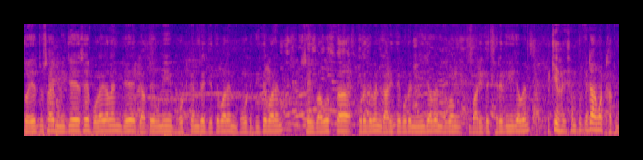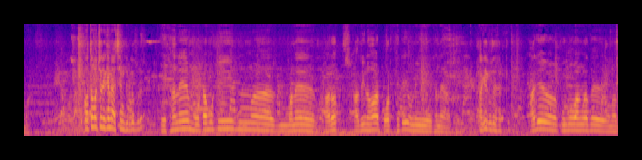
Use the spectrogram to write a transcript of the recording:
তো এসডি সাহেব নিজে এসে বলে গেলেন যে যাতে উনি ভোট কেন্দ্রে যেতে পারেন ভোট দিতে পারেন সেই ব্যবস্থা করে দেবেন গাড়িতে করে নিয়ে যাবেন এবং বাড়িতে ছেড়ে দিয়ে যাবেন। কে হয় সম্পর্কে? এটা আমার ঠাকুমা। কত বছর এখানে আছেন দুর্গাপুরে? এখানে মোটামুটি মানে ভারত স্বাধীন হওয়ার পর থেকেই উনি এখানে আছে আগে কোথায় থাকতেন? আগে পূর্ব বাংলাতে ওনার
